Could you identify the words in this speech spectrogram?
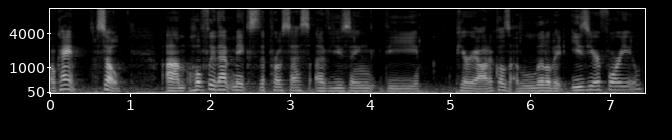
Okay, so. Um, hopefully that makes the process of using the periodicals a little bit easier for you.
